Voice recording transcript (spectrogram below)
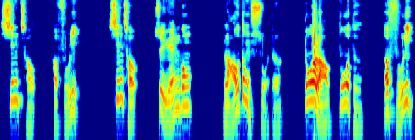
薪酬和福利。薪酬是员工劳动所得，多劳多得；而福利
